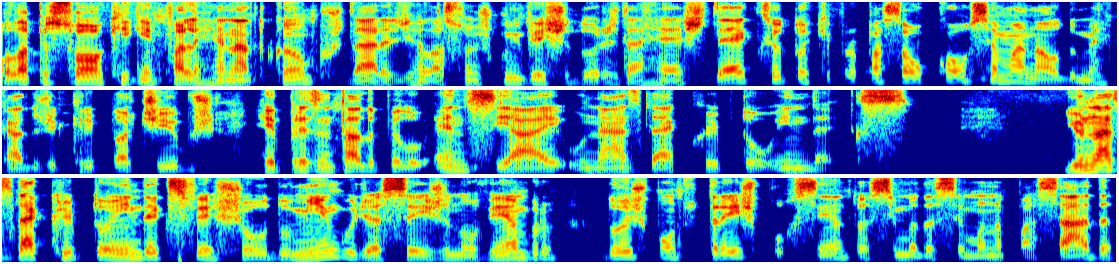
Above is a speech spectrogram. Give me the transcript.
Olá pessoal, aqui quem fala é Renato Campos, da área de relações com investidores da Hashdex. Eu estou aqui para passar o call semanal do mercado de criptoativos, representado pelo NCI, o Nasdaq Crypto Index. E o Nasdaq Crypto Index fechou domingo, dia 6 de novembro, 2,3% acima da semana passada.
